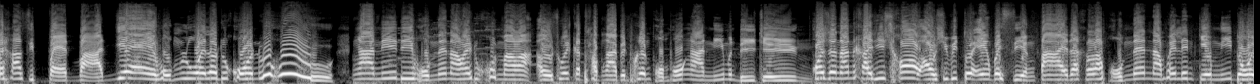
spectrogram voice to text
558 บาท เย้ผมรวยแล้วทุกคนวู้ฮู้งานนี้ดีผมแนะนำให้ทุกคนมาเออช่วยกันทำงานเป็นเพื่อนผมเพราะงานนี้มันดีจริง เพราะฉะนั้นใครที่ชอบเอาชีวิตตัวเองไปเสี่ยงตายนะครับผมแนะนำให้เล่นเกมนี้โดย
